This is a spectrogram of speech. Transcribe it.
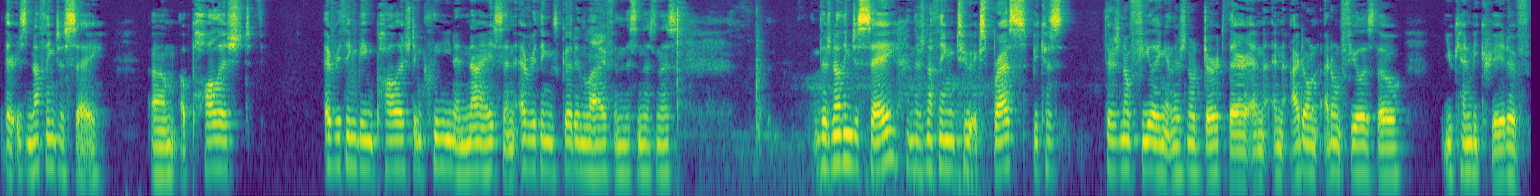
there is nothing to say. Um, a polished, everything being polished and clean and nice and everything's good in life and this and this and this. There's nothing to say and there's nothing to express because there's no feeling and there's no dirt there. And and I don't I don't feel as though you can be creative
